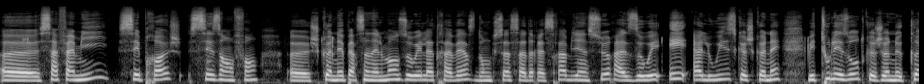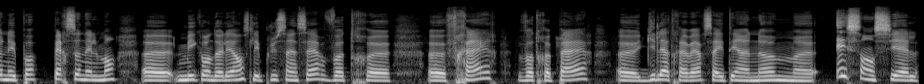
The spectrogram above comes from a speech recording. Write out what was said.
sa famille, ses proches, ses enfants. je connais personnellement Zoé Latraverse, donc ça s'adressera bien sûr à Zoé et à Louis que je connais, mais tous les autres que je ne connais pas personnellement, euh, mes condoléances les plus sincères. Votre euh, euh, frère, votre père, Guy Latraverse, a été un homme essentiel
